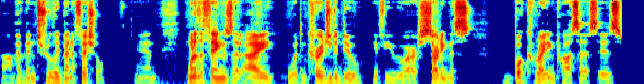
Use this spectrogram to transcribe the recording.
um, have been truly beneficial. And one of the things that I would encourage you to do if you are starting this book writing process is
